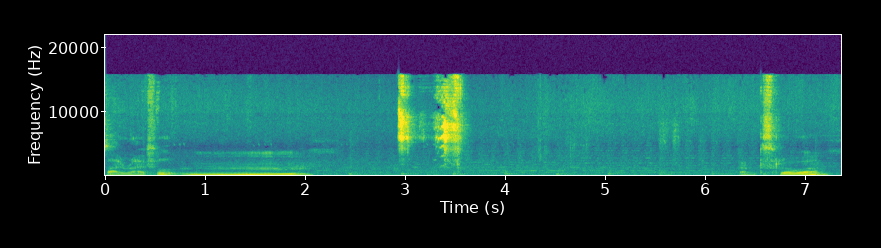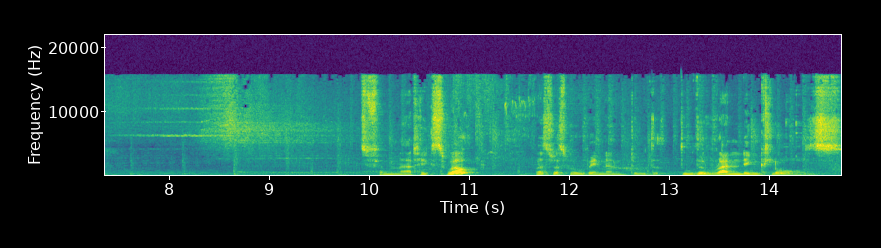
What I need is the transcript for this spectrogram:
Psi rifle. Mm. Gun thrower. Fanatics. Well, let's just move in and do the do the rending claws.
